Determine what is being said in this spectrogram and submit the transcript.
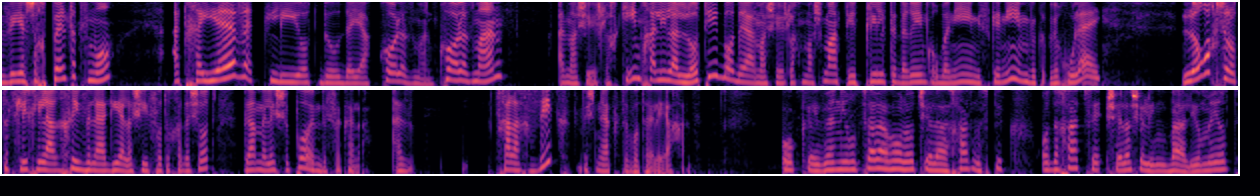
וישכפל את עצמו, את חייבת להיות בהודיה כל הזמן, כל הזמן, על מה שיש לך. כי אם חלילה לא תהיי בהודיה על מה שיש לך, משמע תפלי לתדרים קורבניים, מסכנים וכולי, לא רק שלא תצליחי להרחיב ולהגיע לשאיפות החדשות, גם אלה שפה הם בסכנה. אז צריכה להחזיק בשני הקצוות האלה יחד. אוקיי, ואני רוצה לעבור לעוד שאלה אחת, מספיק עוד אחת, ש- שאלה של ענבל. היא אומרת,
